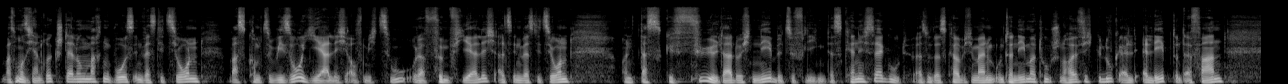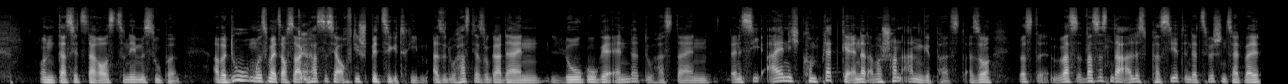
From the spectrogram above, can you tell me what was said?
was muss ich an Rückstellungen machen? Wo ist Investition? Was kommt sowieso jährlich auf mich zu oder fünfjährlich als Investition? Und das Gefühl, dadurch Nebel zu fliegen, das kenne ich sehr gut. Also das habe ich in meinem Unternehmertum schon häufig genug erlebt und erfahren. Und das jetzt daraus zu nehmen, ist super. Aber du, muss man jetzt auch sagen, hast es ja auf die Spitze getrieben. Also du hast ja sogar dein Logo geändert, du hast dein, deine CI nicht komplett geändert, aber schon angepasst. Also was, was, was ist denn da alles passiert in der Zwischenzeit? Weil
